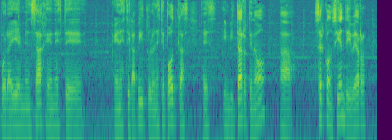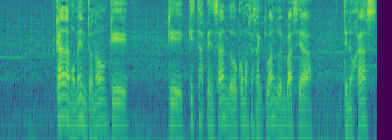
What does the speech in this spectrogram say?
por ahí el mensaje en este, en este capítulo, en este podcast, es invitarte, ¿no? A ser consciente y ver cada momento, ¿no? ¿Qué, qué, qué estás pensando? ¿Cómo estás actuando en base a... ¿Te enojas?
